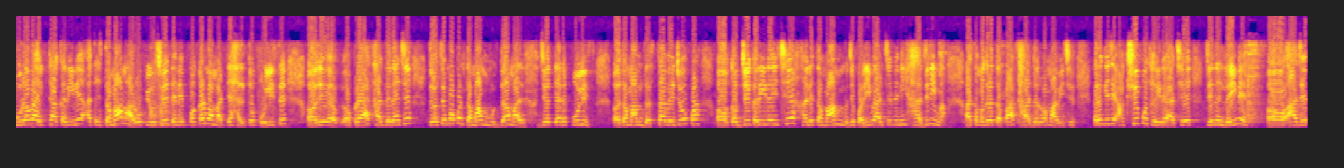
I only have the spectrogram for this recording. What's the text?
પુરાવા એકઠા કરીને આ તમામ આરોપીઓ છે તેને પકડવા માટે હાલ તો પોલીસે જે પ્રયાસ હાથ ધર્યા છે દ્રશ્યમાં પણ તમામ મુદ્દામાલ, જે અત્યારે પોલીસ તમામ દસ્તાવેજો પણ કબજે કરી રહી છે અને તમામ જે પરિવાર છે તેની હાજરીમાં આ સમગ્ર તપાસ હાથ ધરવામાં આવી છે. કારણ કે જે આક્ષેપો થઈ રહ્યા છે, જેને લઈને આજે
